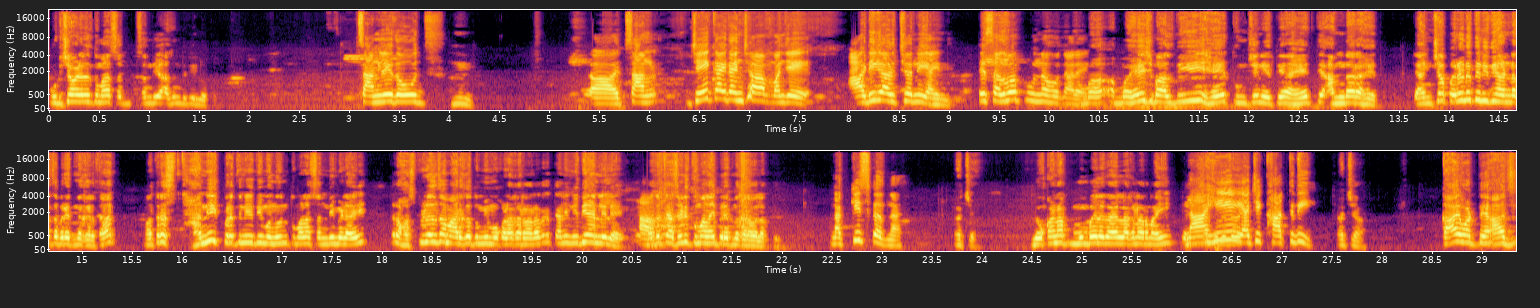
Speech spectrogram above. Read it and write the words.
पुढच्या वेळेला तुम्हाला सं- संधी अजून देतील लोक? चांगले रोज. चांग जे काही त्यांच्या म्हणजे आडी अडचणी आहेत ते सर्व पूर्ण होणार आहे म- महेश बालदी हे तुमचे नेते आहेत ते आमदार आहेत. त्यांच्यापर्यंत ते निधी आणण्याचा प्रयत्न करतात. मात्र स्थानिक प्रतिनिधी म्हणून तुम्हाला संधी मिळाली तर हॉस्पिटलचा मार्ग तुम्ही मोकळा करणार आहात. त्यांनी निधी आणलेला आहे हा. मात्र त्यासाठी तुम्हालाही प्रयत्न करावा लागतो. नक्कीच करणार. अच्छा. लोकांना मुंबईला जायला लागणार नाही? नाही याची खात्री. अच्छा. काय वाटते आज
